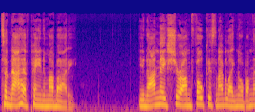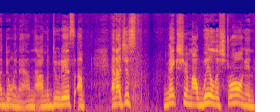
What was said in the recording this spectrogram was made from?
to not have pain in my body. You know, I make sure I'm focused and I be like, nope, I'm not doing that. I'm, I'm gonna do this. I'm, and I just make sure my will is strong. And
